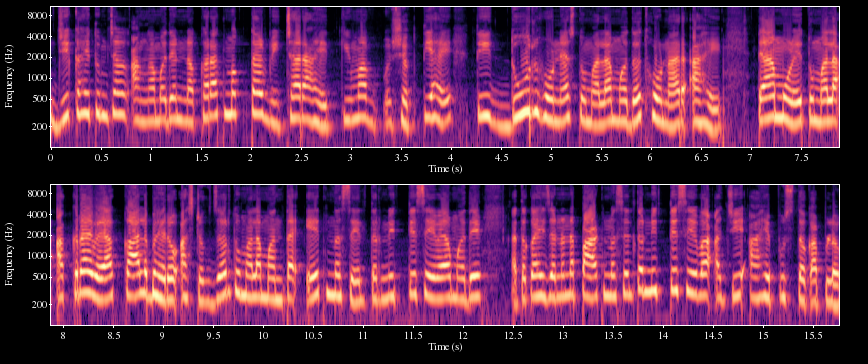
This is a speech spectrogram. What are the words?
जी काही तुमच्या अंगामध्ये नकारात्मकता विचार आहेत किंवा शक्ती आहे ती दूर होण्यास तुम्हाला मदत होणार आहे. त्यामुळे तुम्हाला अकरा वेळा कालभैरव अष्टक. जर तुम्हाला म्हणता येत नसेल तर नित्यसेवामध्ये आता काही जणांना पाठ नसेल तर नित्यसेवा जी आहे पुस्तक आपलं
